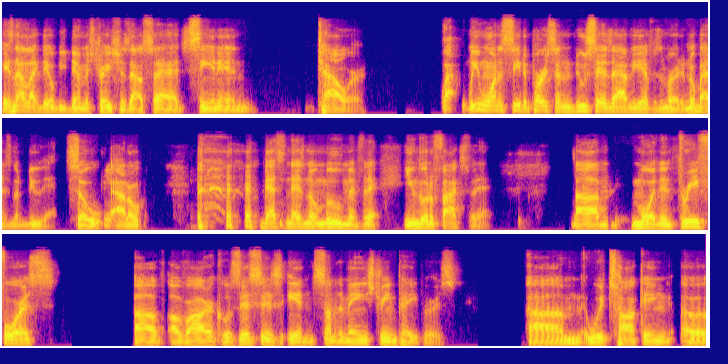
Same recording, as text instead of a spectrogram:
it's not like there will be demonstrations outside CNN Tower. We want to see the person who says IVF is murder. Nobody's going to do that. So yeah. I don't. that's there's no movement for that. You can go to Fox for that. Um, more than three fourths of of articles. This is in some of the mainstream papers. Um, we're talking uh,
